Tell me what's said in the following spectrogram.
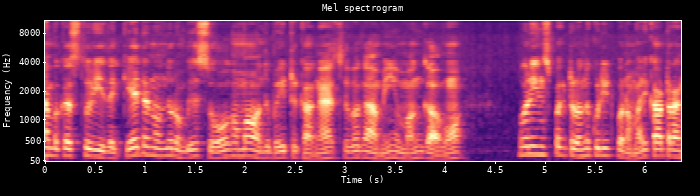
நம்ம கஸ்தூரி இதை கேட்டன்னு வந்து ரொம்ப சோகமாக வந்து போயிட்டுருக்காங்க சிவகாமி மங்காவும். ஒரு இன்ஸ்பெக்டர் வந்து கூட்டிகிட்டு போகிற மாதிரி காட்டுறாங்க.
